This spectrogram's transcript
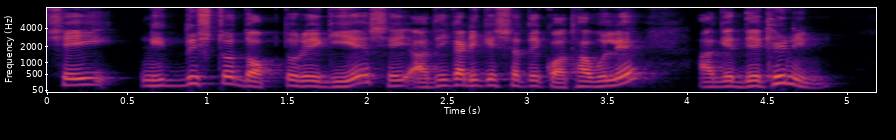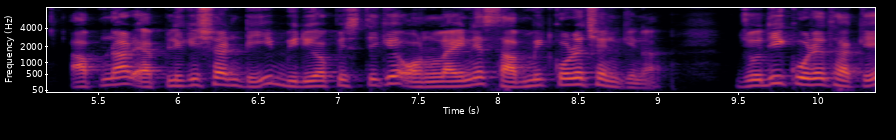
সেই নির্দিষ্ট দপ্তরে গিয়ে সেই আধিকারিকের সাথে কথা বলে আগে দেখে নিন, আপনার অ্যাপ্লিকেশানটি বিডিও অফিস থেকে অনলাইনে সাবমিট করেছেন কি না যদি করে থাকে,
